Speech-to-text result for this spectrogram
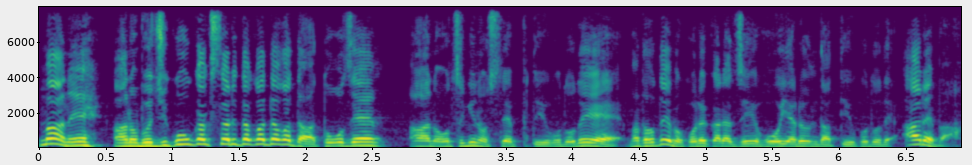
まあねあの無事合格された方々は当然あの次のステップということで、まあ、例えばこれから税法をやるんだということであれば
